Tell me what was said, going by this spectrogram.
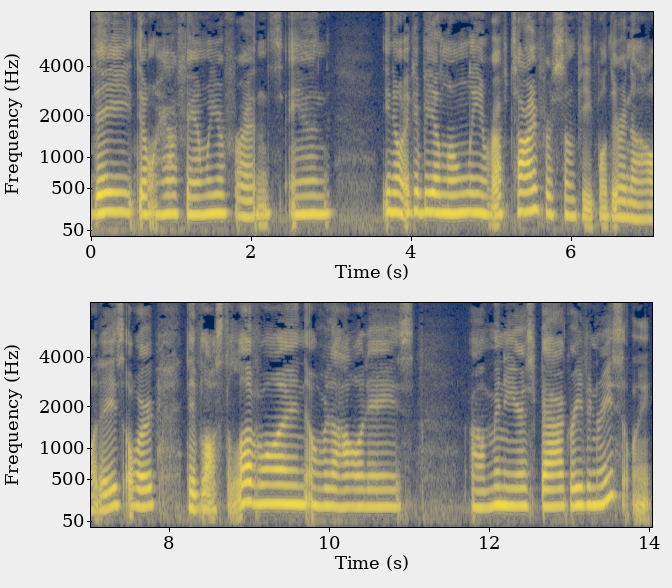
they don't have family or friends, and you know, it could be a lonely and rough time for some people during the holidays, or they've lost a loved one over the holidays um, many years back, or even recently.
